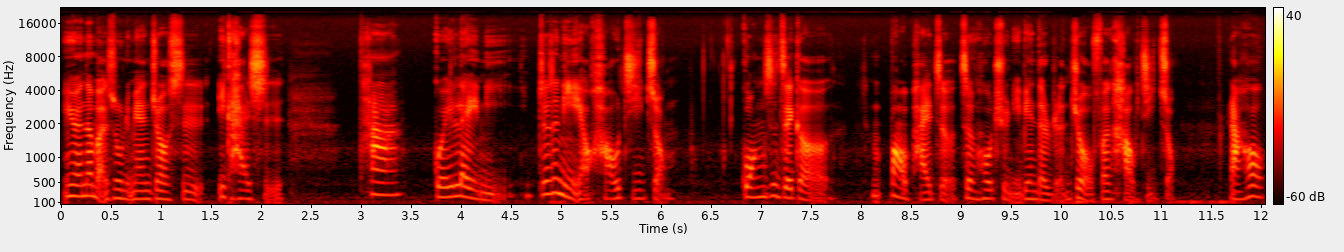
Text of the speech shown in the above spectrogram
因为那本书里面就是一开始它归类你，就是你有好几种，光是这个冒牌者症候群里面的人就有分好几种，然后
